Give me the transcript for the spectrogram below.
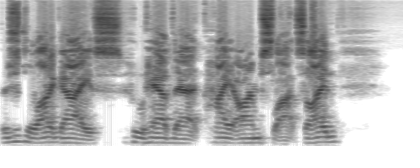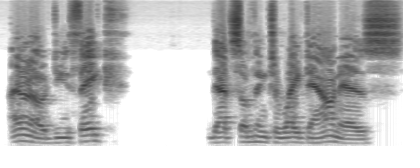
There's just a lot of guys who have that high arm slot. So I, I don't know. Do you think that's something to write down as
